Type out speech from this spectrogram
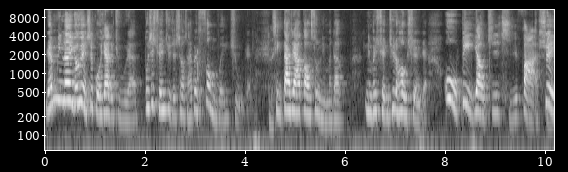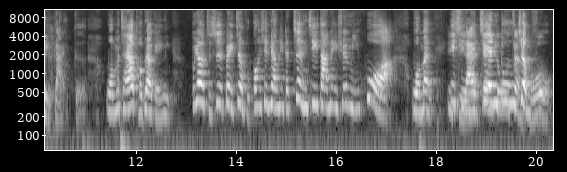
人民呢，永远是国家的主人，不是选举的时候才被奉为主人。请大家告诉你们的、你们选区的候选人，务必要支持法税改革，我们才要投票给你。不要只是被政府光鲜亮丽的政绩大内宣迷惑啊！我们一起来监督政府。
